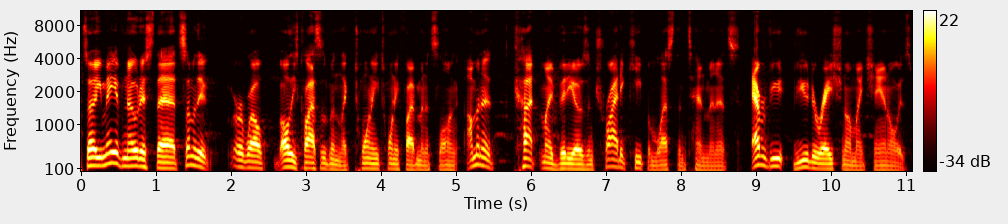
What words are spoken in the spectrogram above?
So you may have noticed that some of the, or well, all these classes have been like 20, 25 minutes long. I'm to cut my videos and try to keep them less than 10 minutes. Average view, view duration on my channel is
